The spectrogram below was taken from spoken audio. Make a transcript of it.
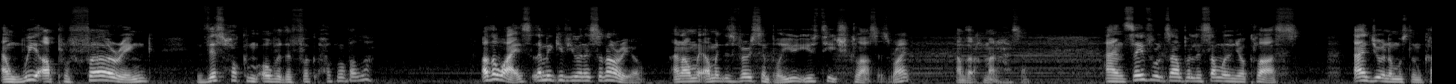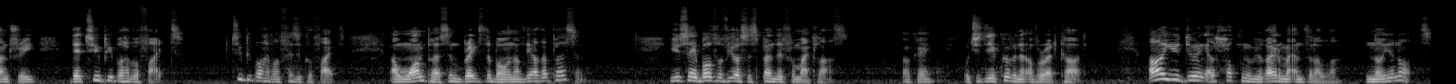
and we are preferring this hukm over the hukm of Allah otherwise let me give you a scenario and I'll make, I'll make this very simple you, you teach classes right Abdurrahman Hassan. And say, for example, there's someone in your class and you're in a Muslim country, there two people have a fight. Two people have a physical fight. And one person breaks the bone of the other person. You say both of you are suspended from my class. Okay? Which is the equivalent of a red card. Are you doing al-hukm bi ghayr ma Allah? No, you're not.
